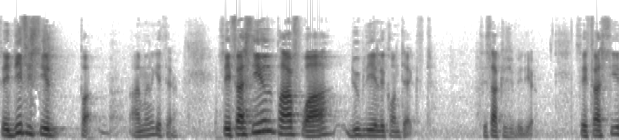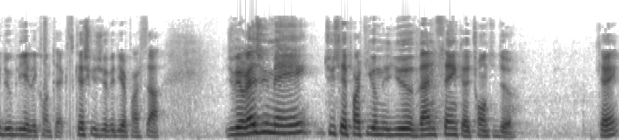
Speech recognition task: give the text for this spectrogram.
C'est difficile. I'm going to get there. C'est facile parfois d'oublier le contexte. C'est ça que je veux dire. C'est facile d'oublier le contexte. Qu'est-ce que je veux dire par ça? Je vais résumer toutes ces parties au milieu 25 à 32. OK?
